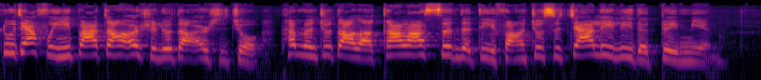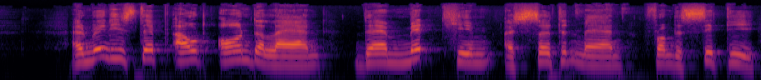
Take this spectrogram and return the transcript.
路加福音八章二十六到二十九，他们就到了嘎拉森的地方，就是加利利的对面。 And when he stepped out on the land, there met him a certain man from the city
